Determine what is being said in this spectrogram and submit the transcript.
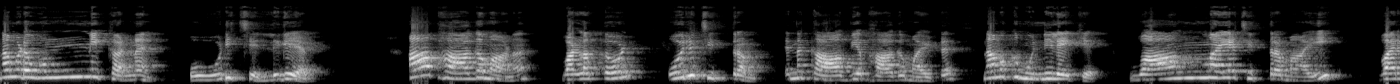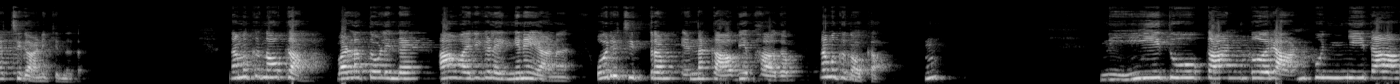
നമ്മുടെ ഉണ്ണിക്കണ്ണൻ ഓടി ചെല്ലുകയാണ് ആ ഭാഗമാണ് വള്ളത്തോൾ ഒരു ചിത്രം എന്ന കാവ്യഭാഗമായിട്ട് നമുക്ക് മുന്നിലേക്ക് വാങ്മയ ചിത്രമായി വരച്ചു കാണിക്കുന്നത് നമുക്ക് നോക്കാം വള്ളത്തോളിന്റെ ആ വരികൾ എങ്ങനെയാണ് ഒരു ചിത്രം എന്ന കാവ്യഭാഗം നമുക്ക് നോക്കാം. നീതു കാൺകൊരാൺ കുഞ്ഞിതാ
